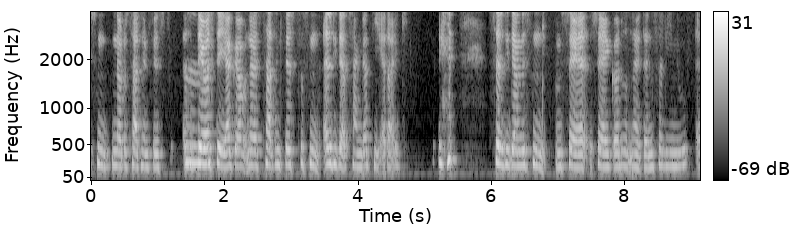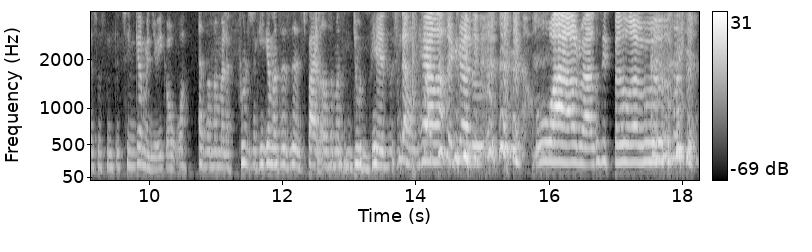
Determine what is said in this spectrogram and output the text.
sådan, når du tager til en fest. Altså mm. det er Mm. også det, jeg gør, når jeg tager til en fest, så sådan, alle de der tanker, de er der ikke. Selv de der med sådan, om ser jeg, ser jeg godt ud, når jeg danser lige nu? Altså sådan, det tænker man jo ikke over. Altså, når man er fuld, så kigger man sig selv i spejlet, og så er man sådan, du er den bedste. Sådan der, person fuck, det ser godt ud. Sådan, wow, du har aldrig set bedre ud.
